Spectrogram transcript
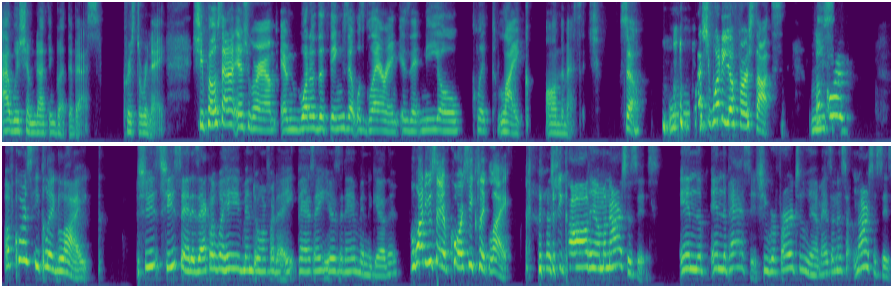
I wish him nothing but the best. Crystal Renay. She posted on Instagram, and one of the things that was glaring is that Ne-Yo clicked like on the message. So, what are your first thoughts? Of course, of course, he clicked like. She she said exactly what he'd been doing for the eight past eight years that they've been together. But why do you say, of course, he clicked like? because she called him a narcissist in the in the passage. She referred to him as a narcissist.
